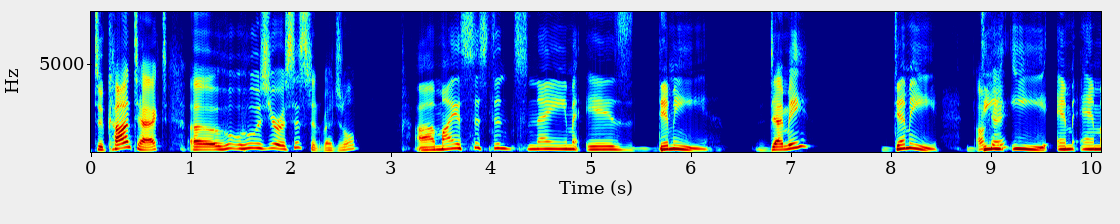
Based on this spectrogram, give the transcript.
to contact. Uh, who who is your assistant, Reginald? Uh, my assistant's name is Demi. Demi. Demi. D E M M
